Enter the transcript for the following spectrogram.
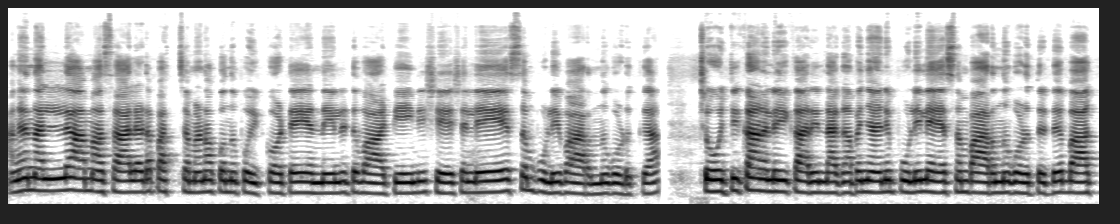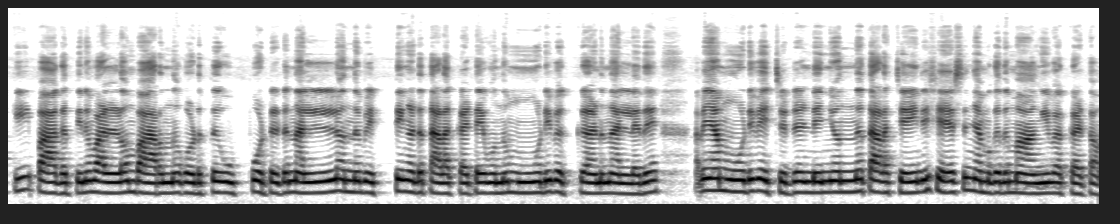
അങ്ങനെ നല്ല ആ മസാലയുടെ പച്ചമണമൊക്കെ ഒന്ന് പൊയ്ക്കോട്ടെ. എണ്ണയിലിട്ട് വാട്ടിയതിന് ശേഷം ലേസം പുളി പാർന്ന് കൊടുക്കുക. ചോറ്റിക്കാണല്ലോ ഈ കറി ഉണ്ടാക്കുക അപ്പം ഞാൻ പുളി ലേസം പാർന്ന് കൊടുത്തിട്ട് ബാക്കി പാകത്തിന് വെള്ളവും പാർന്ന് കൊടുത്ത് ഉപ്പ് ഇട്ടിട്ട് നല്ല ഒന്ന് വെട്ടി ഇങ്ങോട്ട് തിളക്കട്ടെ. ഒന്ന് മൂടി വെക്കുകയാണ് നല്ലത്. അപ്പം ഞാൻ മൂടി വെച്ചിട്ടുണ്ട്. ഇനി ഒന്ന് തിളച്ചതിന് ശേഷം നമുക്കത് മാങ്ങി വെക്കട്ടോ.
